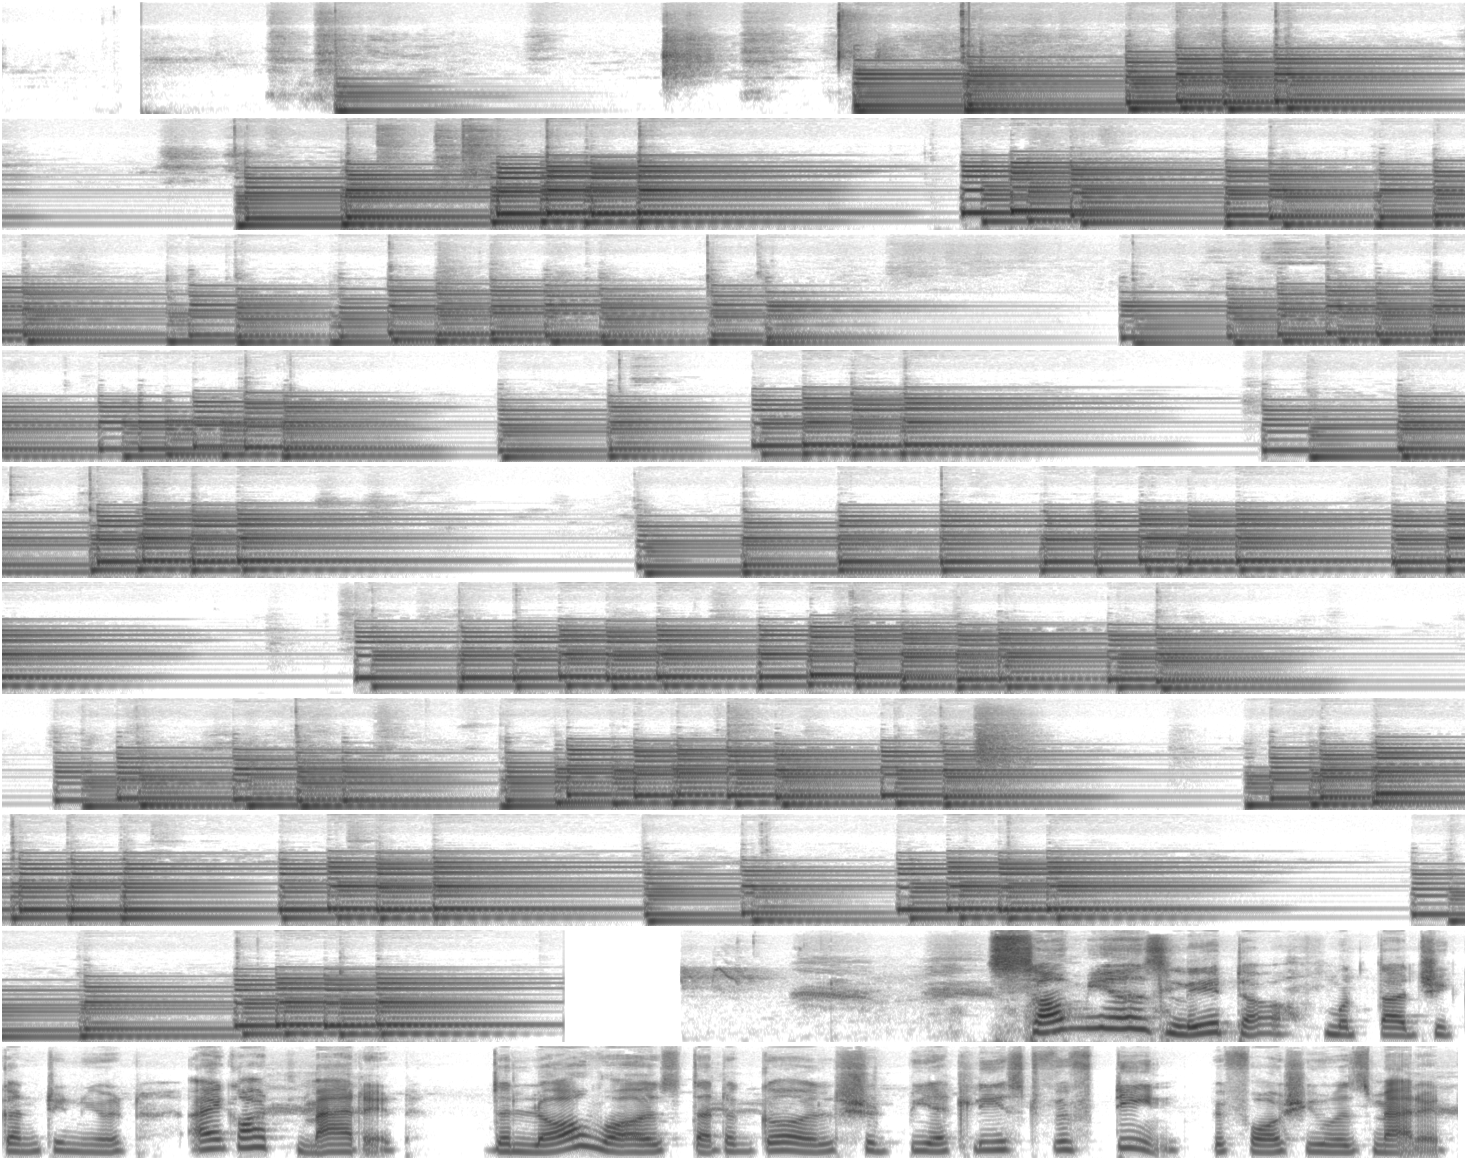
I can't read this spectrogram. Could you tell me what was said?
Some years later, Muttaji continued, I got married. The law was that a girl should be at least 15 before she was married,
